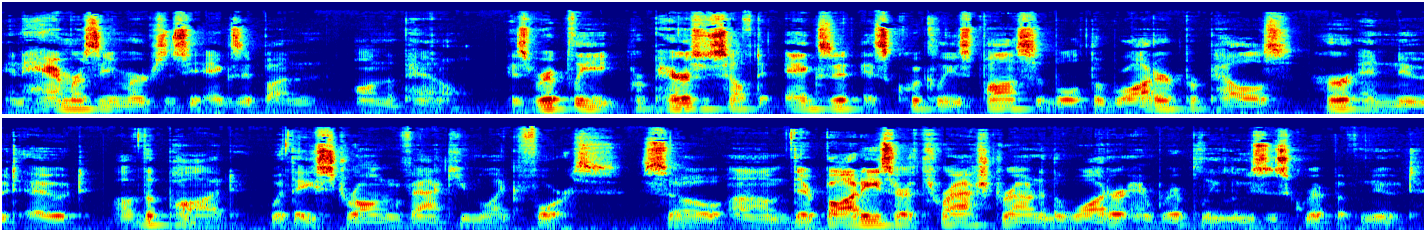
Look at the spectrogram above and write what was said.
and hammers the emergency exit button on the panel. As Ripley prepares herself to exit as quickly as possible, the water propels her and Newt out of the pod with a strong vacuum like force. So um, their bodies are thrashed around in the water, and Ripley loses grip of Newt.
